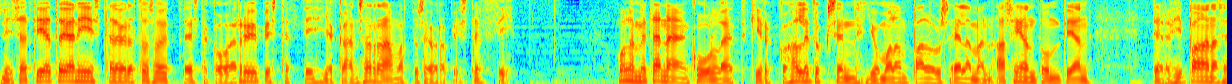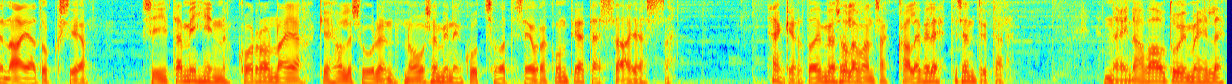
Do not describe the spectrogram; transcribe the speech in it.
Lisätietoja niistä löydät osoitteista kry.fi ja kansanraamattuseura.fi. Olemme tänään kuulleet kirkkohallituksen Jumalan palveluselämän asiantuntijan Terhi Paanasen ajatuksia siitä, mihin korona ja kehollisuuden nouseminen kutsuvat seurakuntia tässä ajassa. Hän kertoi myös olevansa Kalevi Lehtisen tytär. Näin avautui meille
